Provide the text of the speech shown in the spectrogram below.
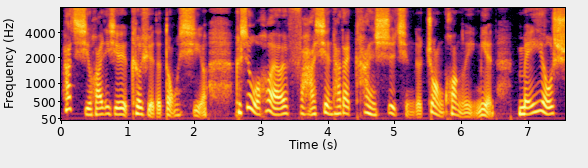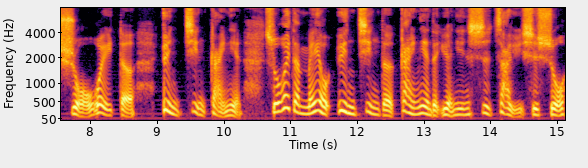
他喜欢一些科学的东西哦。可是我后来会发现，他在看事情的状况里面没有所谓的运镜概念。所谓的没有运镜的概念的原因是在于是说，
